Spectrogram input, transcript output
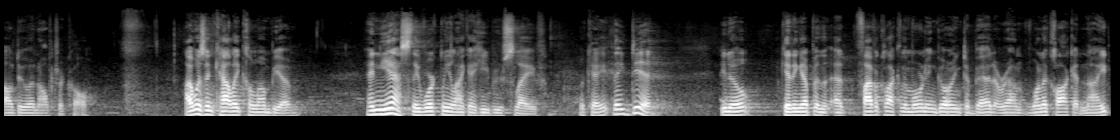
I'll do an altar call. I was in Cali, Colombia, and yes, they worked me like a Hebrew slave. Okay, they did. You know, getting up in, at 5 o'clock in the morning, going to bed around 1 o'clock at night.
